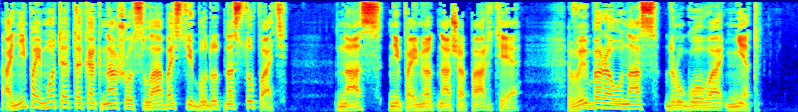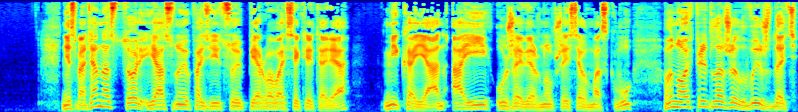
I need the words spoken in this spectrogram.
Они поймут это как нашу слабость и будут наступать. Нас не поймет наша партия. Выбора у нас другого нет. Несмотря на столь ясную позицию первого секретаря, Микоян АИ, уже вернувшийся в Москву, вновь предложил выждать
